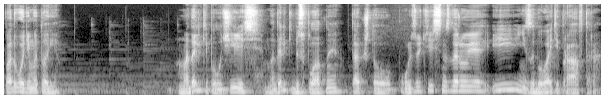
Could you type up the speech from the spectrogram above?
Подводим итоги. Модельки получились, модельки бесплатные, так что пользуйтесь на здоровье и не забывайте про автора.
